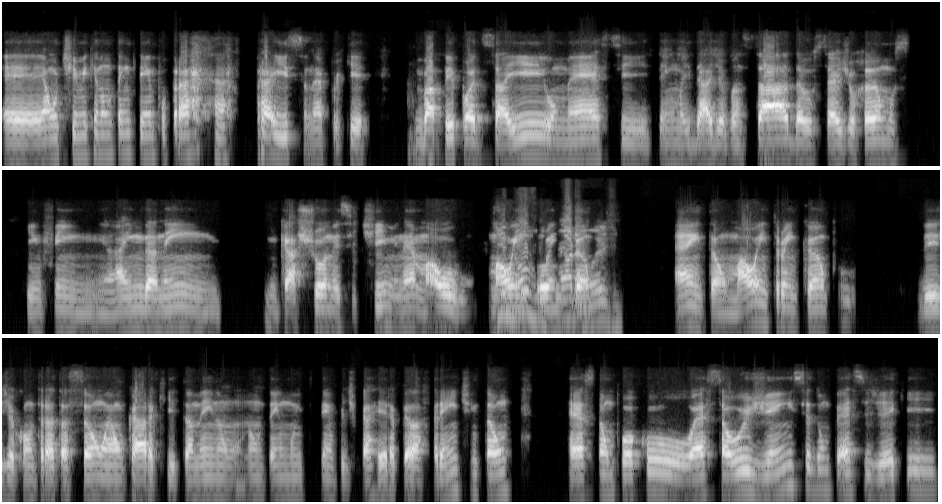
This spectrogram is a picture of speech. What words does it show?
é, é um time que não tem tempo para isso, né? Porque Mbappé pode sair, o Messi tem uma idade avançada, o Sérgio Ramos, enfim, ainda nem encaixou nesse time, né? Mal, mal entrou em campo. Hoje. É, então, mal entrou em campo desde a contratação, é um cara que também não, não tem muito tempo de carreira pela frente, então resta um pouco essa urgência de um PSG que,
